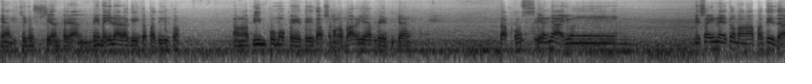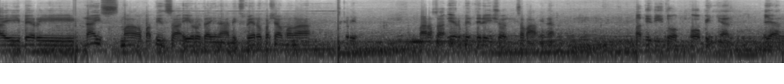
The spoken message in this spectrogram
Yan, sinususian pa yan. May mailalagay ka pa dito. Ang mga bimpo mo pwede, tapos mga barya, pwede dyan. Tapos, yan nga, yung design na ito mga kapatid ay very nice mga kapatid sa aerodynamics. Meron pa siya mga screen para sa air ventilation sa makina. Pati dito, open yan. Ayan.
